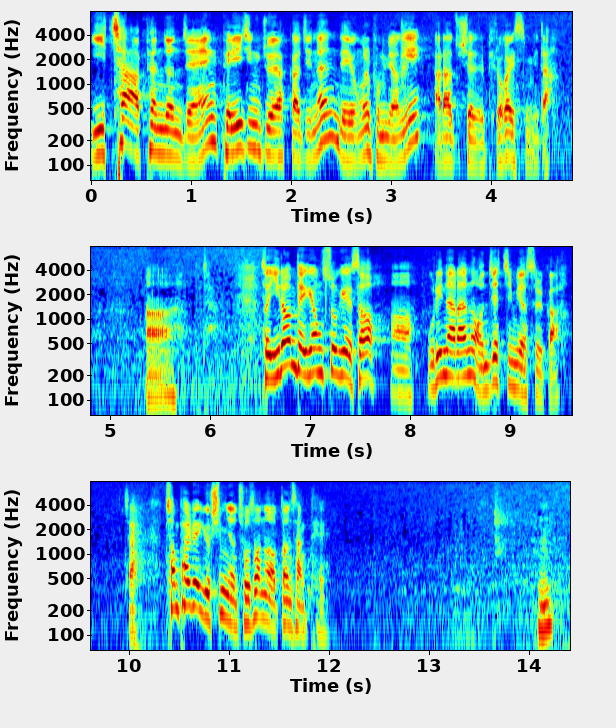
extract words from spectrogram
2차 아편 전쟁 베이징 조약까지는 내용을 분명히 알아두셔야 될 필요가 있습니다. 어, 그래서 이런 배경 속에서 어, 우리나라는 언제쯤이었을까? 자, 1860년 조선은 어떤 상태? 음?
